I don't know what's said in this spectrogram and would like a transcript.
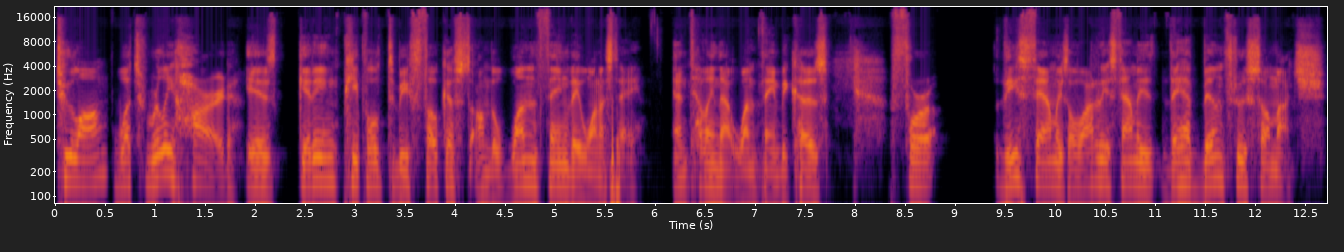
too long. What's really hard is getting people to be focused on the one thing they want to say and telling that one thing because for these families, a lot of these families, they have been through so much.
